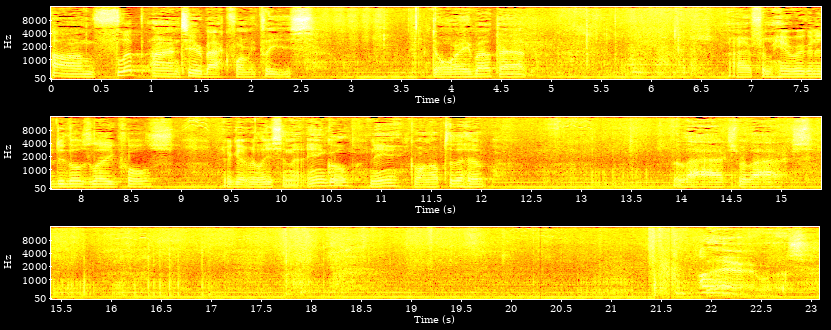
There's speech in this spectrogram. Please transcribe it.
Um, flip onto your back for me, please. Don't worry about that. All right, from here we're gonna do those leg pulls. You'll get releasing that ankle, knee, going up to the hip. Relax, relax. There it was.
